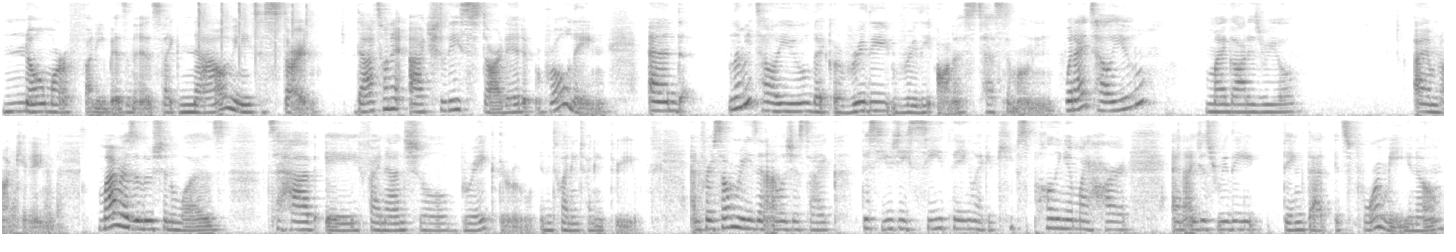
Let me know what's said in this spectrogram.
no more funny business. Like now we need to start. That's when I actually started rolling. And let me tell you like a really, really honest testimony. When I tell you my God is real, I am not kidding. My resolution was to have a financial breakthrough in 2023. And for some reason, I was just like, this UGC thing, like it keeps pulling in my heart. And I just really think that it's for me, you know?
